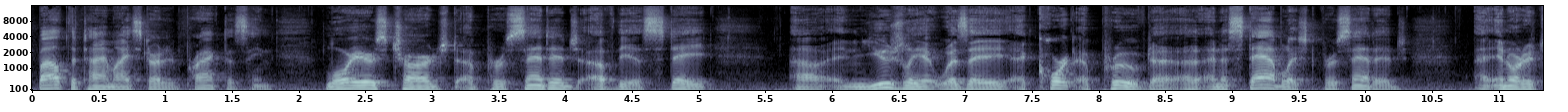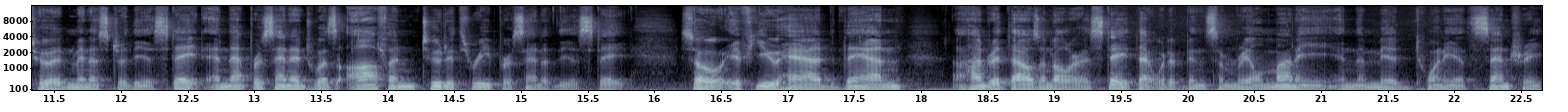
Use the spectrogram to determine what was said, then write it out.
about the time I started practicing, lawyers charged a percentage of the estate, uh, and usually it was a, a court approved, a, a, an established percentage uh, in order to administer the estate. And that percentage was often 2 to 3% of the estate. So if you had then a $100,000 estate, that would have been some real money in the mid 20th century.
